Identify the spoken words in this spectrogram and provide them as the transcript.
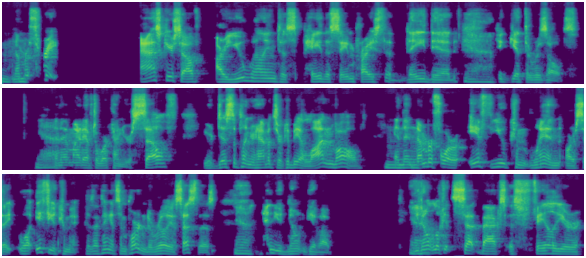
Mm-hmm. Number three, ask yourself, are you willing to pay the same price that they did yeah. to get the results? Yeah. And that might have to work on yourself, your discipline, your habits. There could be a lot involved. Mm-hmm. And then mm-hmm. number four, if you can win or say, well, if you commit, because I think it's important to really assess this, yeah. then you don't give up. Yeah. You don't look at setbacks as failure.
